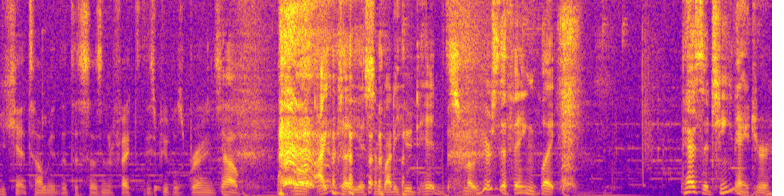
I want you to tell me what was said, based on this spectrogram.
you can't tell me that this hasn't affected these people's brains. Oh, well, I can tell you somebody who did smoke. Here's the thing, like, as a teenager,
